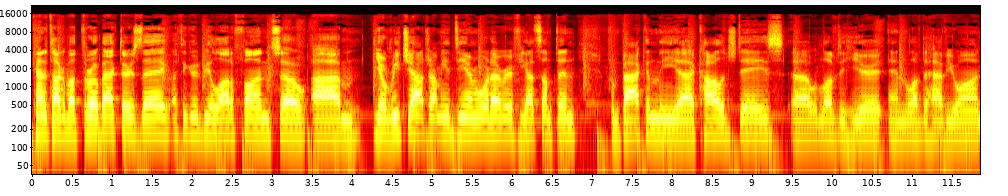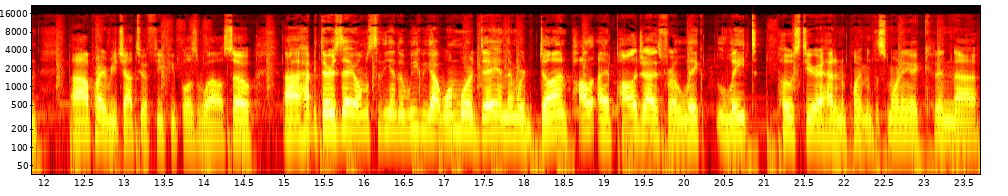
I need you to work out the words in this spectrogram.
kind of talk about Throwback Thursday. I think it would be a lot of fun. So, um, you know, reach out, drop me a DM or whatever if you got something from back in the uh, college days. Uh, would love to hear it and love to have you on. Uh, I'll probably reach out to a few people as well. So, uh, happy Thursday, almost to the end of the week. We got one more day and then we're done. I apologize for a late, late post here. I had an appointment this morning. I couldn't uh,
